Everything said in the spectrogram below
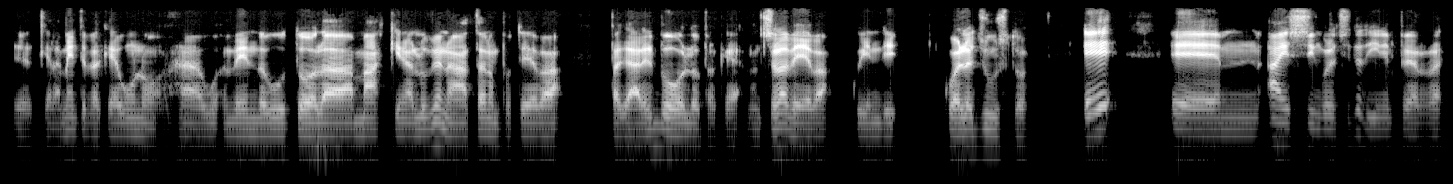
eh, chiaramente perché uno eh, avendo avuto la macchina alluvionata non poteva pagare il bollo perché non ce l'aveva, quindi quello è giusto. E ehm, ai singoli cittadini per,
